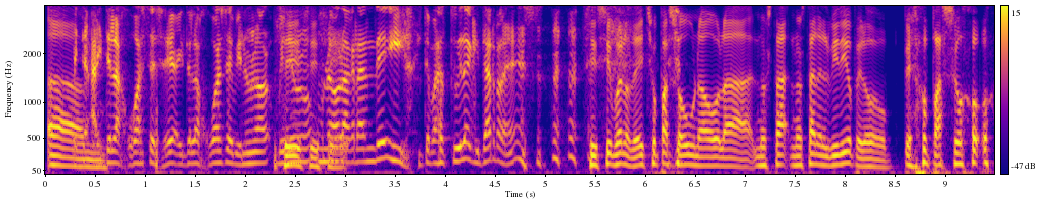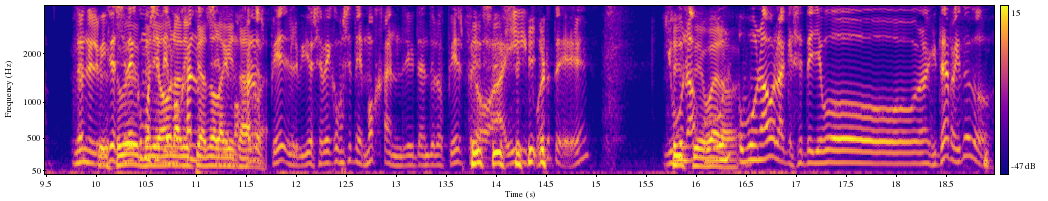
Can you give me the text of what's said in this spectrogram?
Ahí te- Um, Ahí te la jugaste, ¿eh? Ahí te la jugaste. Viene una, viene una- sí, una sí. ola grande y te vas tú y la guitarra, ¿eh? Sí, sí, bueno, de hecho pasó una ola, no está, no está en el vídeo, pero, pero pasó. No, en el vídeo se ve cómo se te mojan, los, limpiando se la te mojan guitarra. los pies. En el vídeo se ve cómo se te mojan directamente los pies, pero ahí fuerte, ¿eh? Y Sí, hubo, una, sí, hubo bueno. un- hubo una ola que se te llevó la guitarra y todo.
